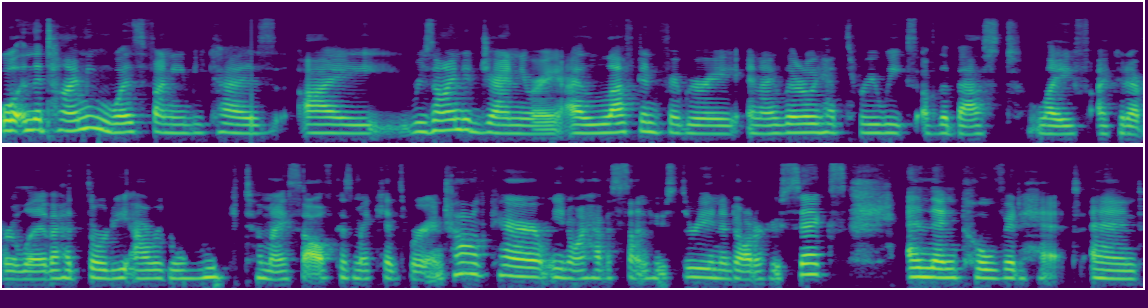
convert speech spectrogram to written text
Well, and the timing was funny because I resigned in January. I left in February, and I literally had three weeks of the best life I could ever live. I had 30 hours a week to myself because my kids were in childcare. You know, I have a son who's three and a daughter who's six. And then COVID hit. And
